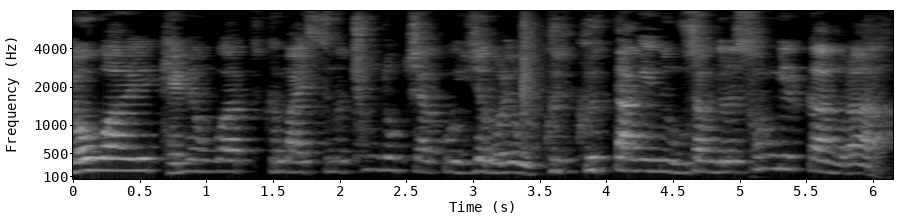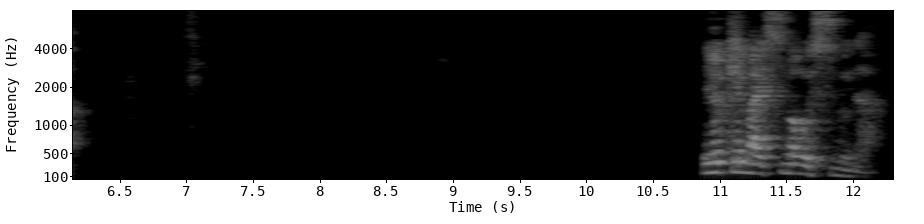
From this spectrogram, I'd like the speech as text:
여호와의 계명과 그 말씀을 청종치 않고 잊어버리고 그, 그 땅에 있는 우상들을 섬길까 하노라. 이렇게 말씀하고 있습니다.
